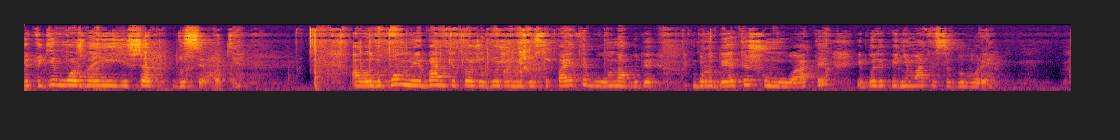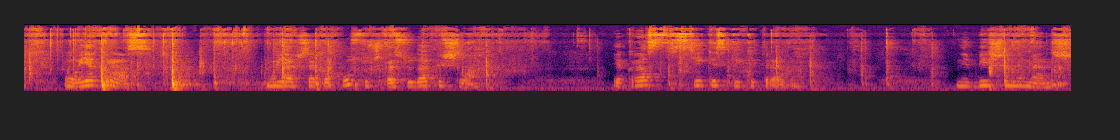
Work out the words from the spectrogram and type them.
І тоді можна її ще досипати. Але до повної банки теж дуже не досипайте, бо вона буде бродити, шумувати і буде підніматися догори. О, якраз моя вся капусточка сюди пішла. Якраз стільки, скільки треба. Не більше, не менше.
